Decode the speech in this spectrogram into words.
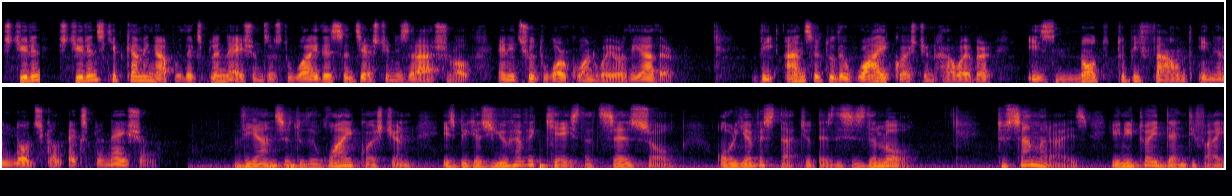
Student, students keep coming up with explanations as to why their suggestion is rational and it should work one way or the other. The answer to the why question, however, is not to be found in a logical explanation. The answer to the why question is because you have a case that says so, or you have a statute that says this is the law. To summarize, you need to identify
